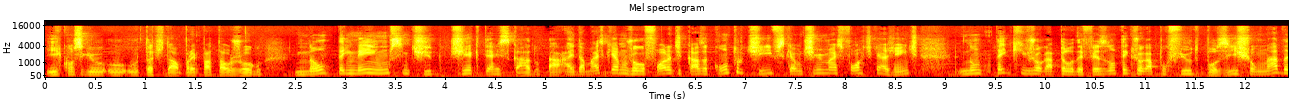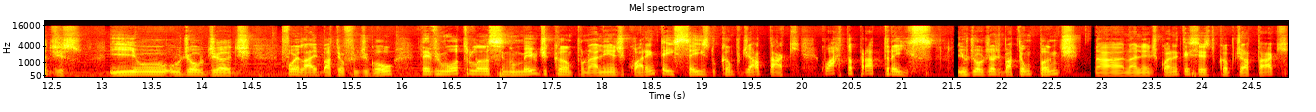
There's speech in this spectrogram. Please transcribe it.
e conseguir o, o touchdown para empatar o jogo. Não tem nenhum sentido, tinha que ter arriscado, tá? Ainda mais que era um jogo fora de casa contra o Chiefs, que é um time mais forte que a gente. Não tem que jogar pela defesa, não tem que jogar por field position, nada disso. E o, o Joe Judge foi lá e bateu o field goal. Teve um outro lance no meio de campo, na linha de 46 do campo de ataque, quarta para 3. E o Joe Judge bateu um punch na, na linha de 46 do campo de ataque.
